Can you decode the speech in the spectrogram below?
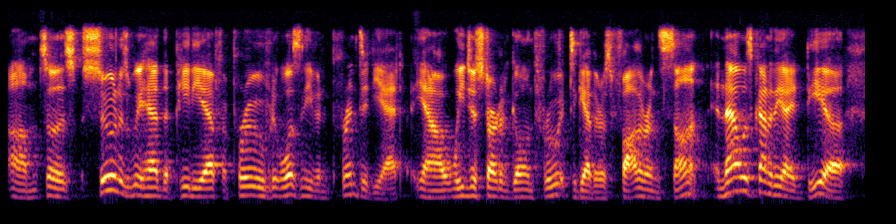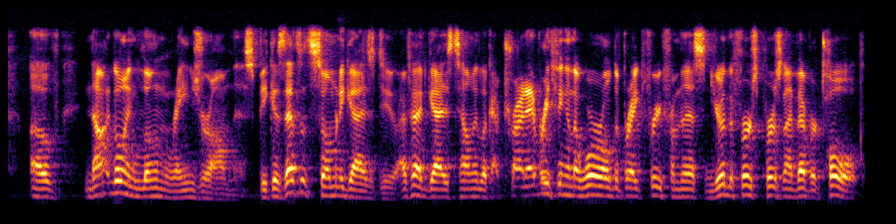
Um, so as soon as we had the PDF approved, it wasn't even printed yet. You know, we just started going through it together as father and son, and that was kind of the idea of not going lone ranger on this because that's what so many guys do. I've had guys tell me, "Look, I've tried everything in the world to break free from this, and you're the first person I've ever told."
